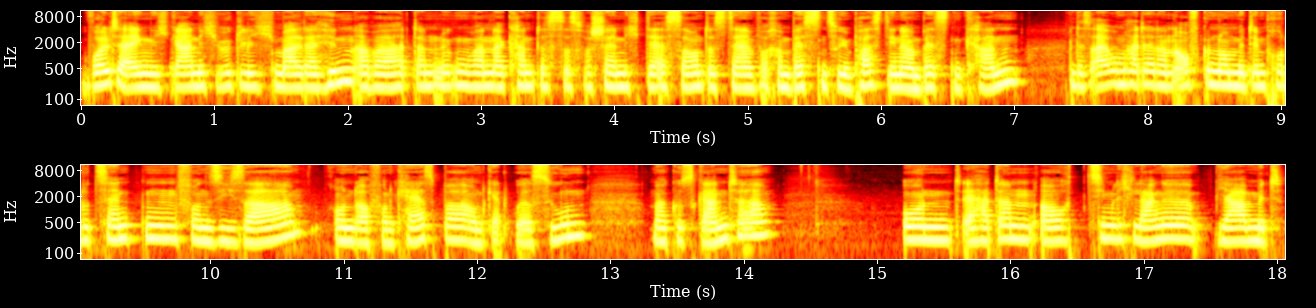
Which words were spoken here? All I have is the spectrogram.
wollte eigentlich gar nicht wirklich mal dahin, aber hat dann irgendwann erkannt, dass das wahrscheinlich der Sound ist, der einfach am besten zu ihm passt, den er am besten kann. Das Album hat er dann aufgenommen mit dem Produzenten von Sisar und auch von Casper und Get Well Soon, Markus Ganter. Und er hat dann auch ziemlich lange ja mit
